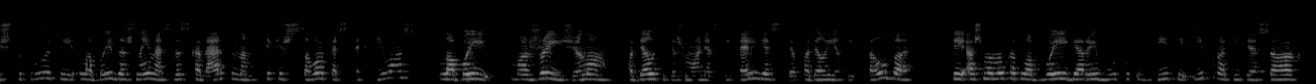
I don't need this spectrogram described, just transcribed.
iš tikrųjų tai labai dažnai mes viską vertinam tik iš savo perspektyvos, labai mažai žinom, kodėl kiti žmonės taip elgesi, kodėl jie taip kalba. Tai aš manau, kad labai gerai būtų ugdyti įprotį tiesiog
